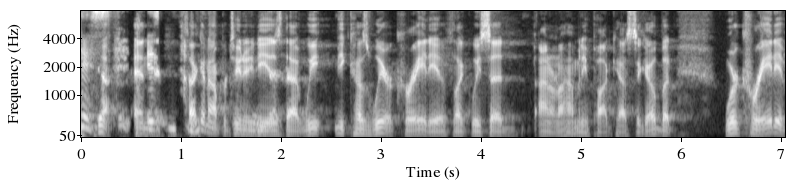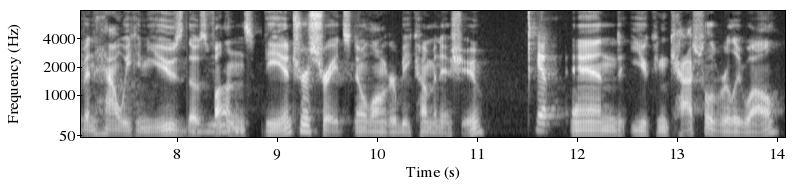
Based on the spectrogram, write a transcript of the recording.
is, yeah. And is- second opportunity is that we, because we are creative, like we said, I don't know how many podcasts ago, but we're creative in how we can use those mm-hmm. funds. The interest rates no longer become an issue. Yep. And you can cash flow really well.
